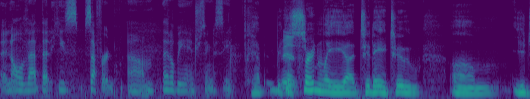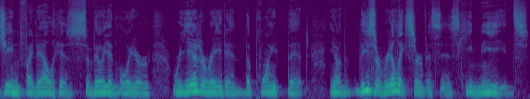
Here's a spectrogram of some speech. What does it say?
and all of that that he's suffered. Um, it'll be interesting to see. Yeah, because certainly uh, today too. Um, Eugene Fidell, his civilian lawyer, reiterated the point that you know these are really services he needs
